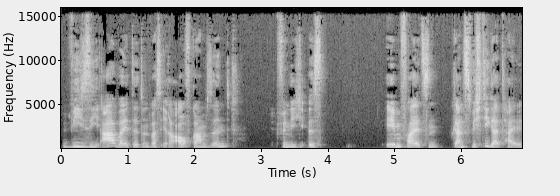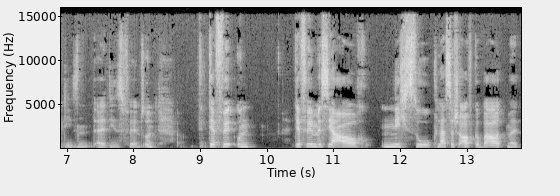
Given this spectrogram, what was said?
wie sie arbeitet und was ihre Aufgaben sind, finde ich, ist ebenfalls ein ganz wichtiger Teil diesen, äh, dieses Films. Und der, Fi und der Film ist ja auch nicht so klassisch aufgebaut mit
